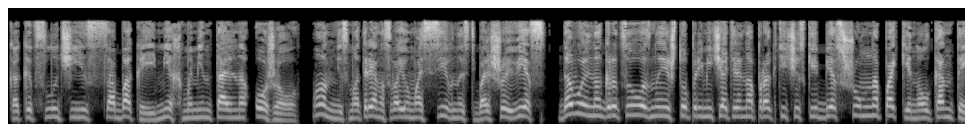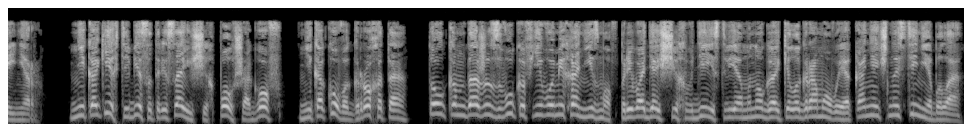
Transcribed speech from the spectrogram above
Как и в случае с собакой, мех моментально ожил. Он, несмотря на свою массивность, большой вес, довольно грациозный и, что примечательно, практически бесшумно покинул контейнер. Никаких тебе сотрясающих полшагов, никакого грохота, толком даже звуков его механизмов, приводящих в действие многокилограммовые конечности, не было.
